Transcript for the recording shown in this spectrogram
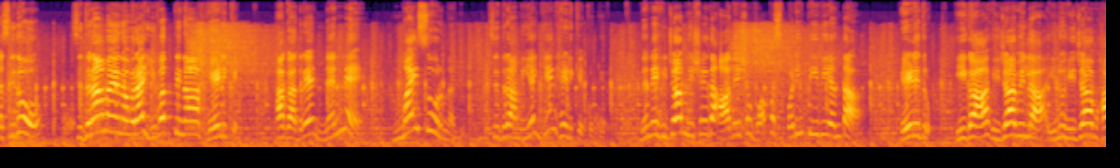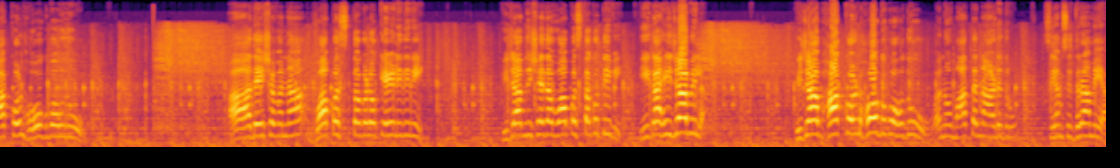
ಎಸ್ ಇದು ಸಿದ್ದರಾಮಯ್ಯನವರ ಇವತ್ತಿನ ಹೇಳಿಕೆ. ಹಾಗಾದ್ರೆ ನಿನ್ನೆ ಮೈಸೂರಿನಲ್ಲಿ ಸಿದ್ದರಾಮಯ್ಯ ಏನ್ ಹೇಳಿಕೆ ಕೊಟ್ಟಿದ್ರು? ನಿನ್ನೆ ಹಿಜಾಬ್ ನಿಷೇಧ ಆದೇಶ ವಾಪಸ್ ಪಡಿತೀವಿ ಅಂತ ಹೇಳಿದ್ರು. ಈಗ ಹಿಜಾಬ್ ಇಲ್ಲ, ಇನ್ನು ಹಿಜಾಬ್ ಹಾಕೊಂಡು ಹೋಗಬಹುದು. ಆ ಆದೇಶವನ್ನ ವಾಪಸ್ ತಗೊಳ್ಳೋಕೆ ಹೇಳಿದ್ದೀನಿ ಹಿಜಾಬ್ ನಿಷೇಧ ವಾಪಸ್ ತಗೋತೀವಿ. ಈಗ ಹಿಜಾಬ್ ಇಲ್ಲ. ಹಿಜಾಬ್ ಹಾಕ್ಕೊಂಡು ಹೋಗಬಹುದು ಅನ್ನೋ ಮಾತನ್ನ ಆಡಿದ್ರು ಸಿಎಂ ಸಿದ್ದರಾಮಯ್ಯ.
